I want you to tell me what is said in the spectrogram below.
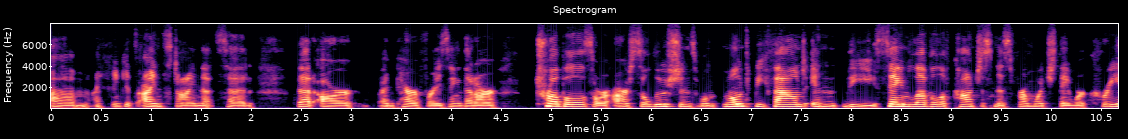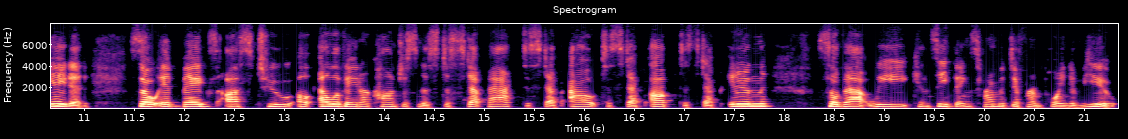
um, I think it's Einstein that said that our, I'm paraphrasing, that our troubles or our solutions will, won't be found in the same level of consciousness from which they were created. So it begs us to uh, elevate our consciousness, to step back, to step out, to step up, to step in, so that we can see things from a different point of view.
